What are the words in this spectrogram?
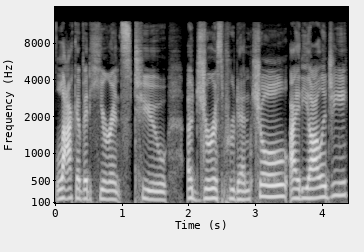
lack of adherence to a jurisprudential ideology,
